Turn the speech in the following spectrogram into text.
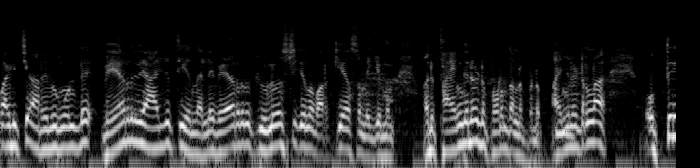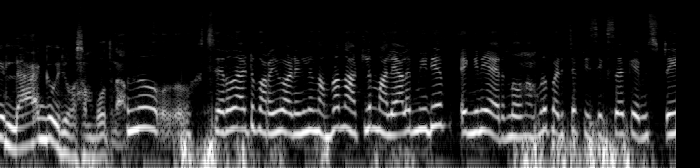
പഠിച്ച അറിവ് കൊണ്ട് വേറൊരു രാജ്യത്ത് ചെന്നല്ലേ വേറൊരു യൂണിവേഴ്സിറ്റി ചെന്ന് വർക്ക് ചെയ്യാൻ ശ്രമിക്കുമ്പം അവർ ഭയങ്കരമായിട്ട് പുറന്തള്ളപ്പെടും ഭയങ്കരമായിട്ടുള്ള ഒത്തിരി ലാഗ് വരും ആ സംഭവത്തിന് ഒന്ന് ചെറുതായിട്ട് പറയുവാണെങ്കിൽ നമ്മുടെ നാട്ടിൽ മലയാളം മീഡിയം എങ്ങനെയായിരുന്നു? നമ്മൾ പഠിച്ച ഫിസിക്സ് കെമിസ്ട്രി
